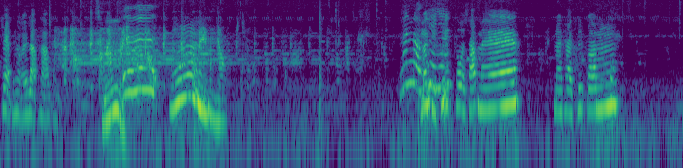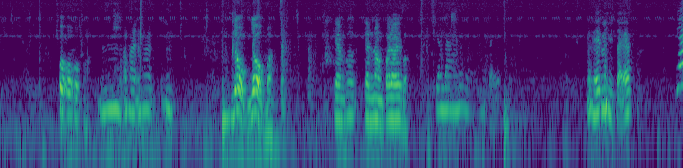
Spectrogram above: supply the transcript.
แซ่บหน่อยลาบพร้าวกันอืมเอออืมมันหนูมันสิคลิกโทรศัพท์แม่นายถ่ายคลิปกันโอ้โอ้โอ้อืมเอาให้เอาให้อืมโยกโยกบ่แก้มเอ้อแก้มน้องไปเลยบ่เสียงดังนะประเทศมันสิแตก อย่า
